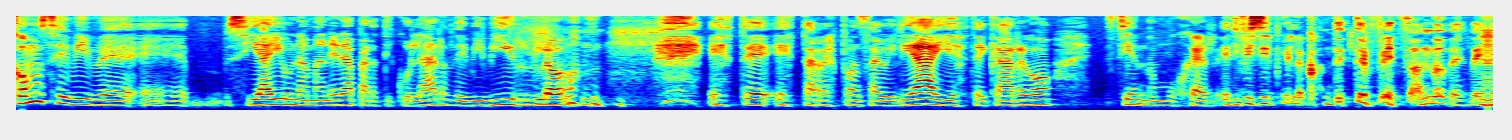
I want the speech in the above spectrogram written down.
¿Cómo se vive, eh, si hay una manera particular de vivirlo, este, esta responsabilidad y este cargo siendo mujer? Es difícil que lo contestes pensando desde,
